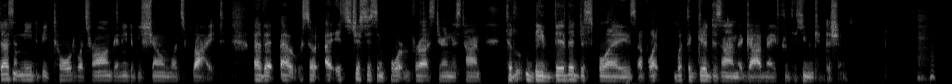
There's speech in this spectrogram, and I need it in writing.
doesn't need to be told what's wrong. They need to be shown what's right. Uh, that uh, so uh, it's just as important for us during this time to be vivid displays of what what the good design that God made for the human condition.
